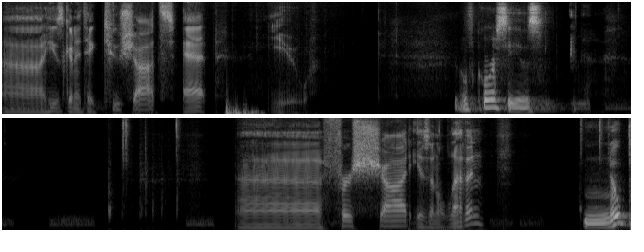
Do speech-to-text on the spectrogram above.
Uh, he's going to take two shots at you. Of course he is. Uh, first shot is an 11. Nope.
